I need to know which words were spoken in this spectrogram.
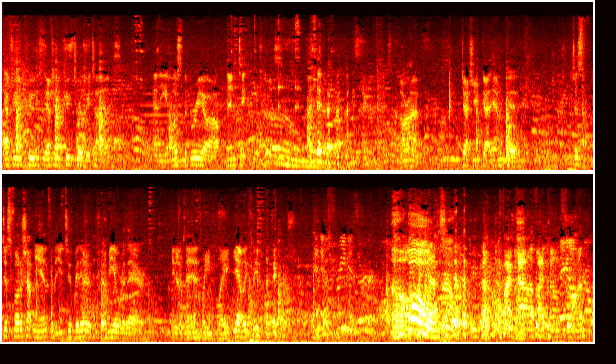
After you puke, after you puke two or three times, and you get most of the burrito out, then take a couple shots. All right, Josh, you got him good. Just, just Photoshop me in for the YouTube video. Put me over there. You know what I'm With a saying? clean plate. Yeah, like clean players. And it's free dessert. Oh, five pound, a five pound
